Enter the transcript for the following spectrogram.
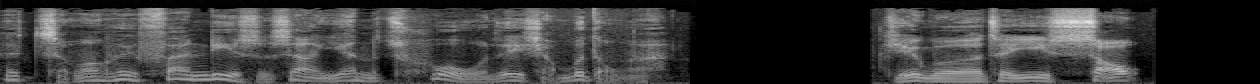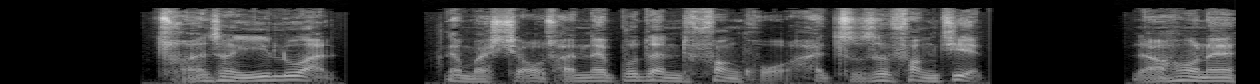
哎，怎么会犯历史上一样的错误？这也想不懂啊。结果这一烧，船上一乱，那么小船呢，不但放火，还只是放箭，然后呢，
